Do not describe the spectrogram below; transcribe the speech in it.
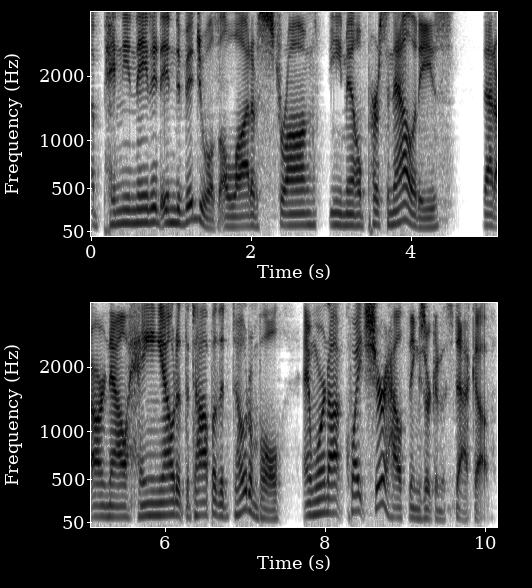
opinionated individuals, a lot of strong female personalities that are now hanging out at the top of the totem pole, and we're not quite sure how things are going to stack up.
